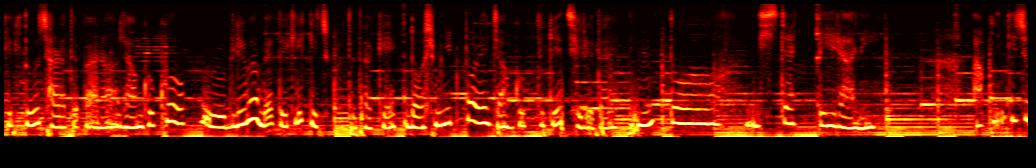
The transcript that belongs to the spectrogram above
কিন্তু ছাড়াতে পারে না। জাঙ্কুক খুব রুডলি ভাবে দেখে কিছু করতে থাকে। দশ মিনিট পরে জাঙ্কুক থেকে ছেড়ে দেয়। তো মিস্টার টি আপনি কিছু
